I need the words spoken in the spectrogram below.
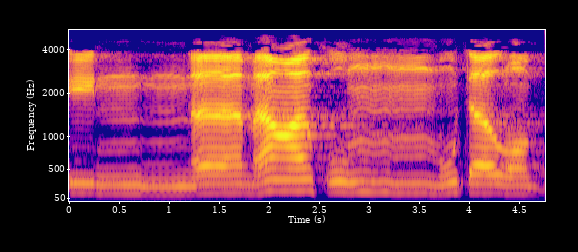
إِنَّا مَعَكُمْ مُتَرَبِّصُونَ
